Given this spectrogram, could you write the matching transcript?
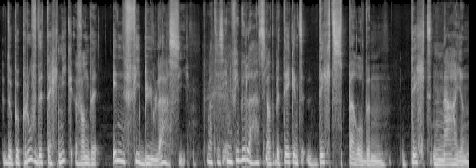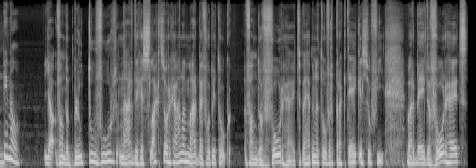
de beproefde techniek van de infibulatie. Wat is infibulatie? Dat betekent dichtspelden, dichtnaaien. Pimmel ja, van de bloedtoevoer naar de geslachtsorganen, maar bijvoorbeeld ook van de voorhuid. We hebben het over praktijken, Sophie, waarbij de voorhuid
